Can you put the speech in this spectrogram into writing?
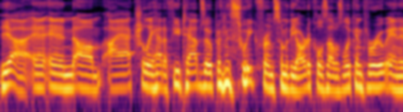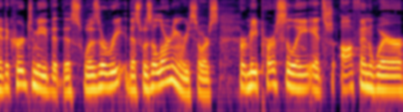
Yeah. And, and um, I actually had a few tabs open this week from some of the articles I was looking through. And it occurred to me that this was a, re- this was a learning resource. For me personally, it's often where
